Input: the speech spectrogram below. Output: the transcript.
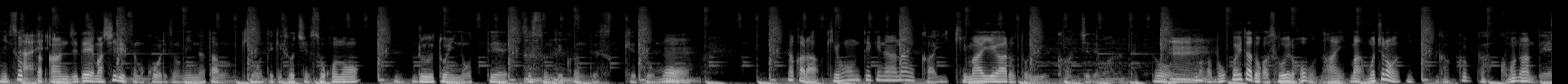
に沿った感じで、まあ、私立も公立もみんな多分基本的にそっちにそこのルートに乗って進んでいくんですけども、んだから基本的ななんか決まりがあるという感じではあるんだけど、うんなんか僕がいたとかそういうのほぼない。まあもちろん学学校なんで、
